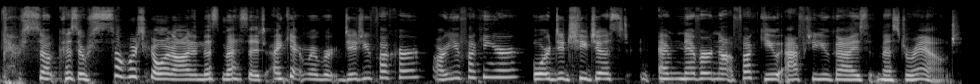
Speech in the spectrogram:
there's so because there was so much going on in this message. I can't remember. Did you fuck her? Are you fucking her? Or did she just um, never not fuck you after you guys messed around?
